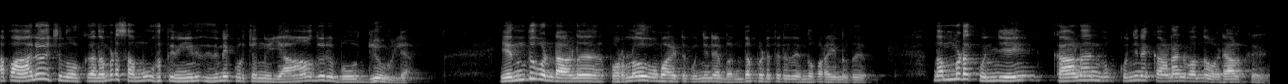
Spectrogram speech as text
അപ്പോൾ ആലോചിച്ച് നോക്കുക നമ്മുടെ സമൂഹത്തിന് ഇതിനെക്കുറിച്ചൊന്നും യാതൊരു ബോധ്യവുമില്ല. എന്തുകൊണ്ടാണ് പുറലോകവുമായിട്ട് കുഞ്ഞിനെ ബന്ധപ്പെടുത്തരുത് എന്ന് പറയുന്നത്? നമ്മുടെ കുഞ്ഞ് കാണാൻ കുഞ്ഞിനെ കാണാൻ വന്ന ഒരാൾക്ക്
